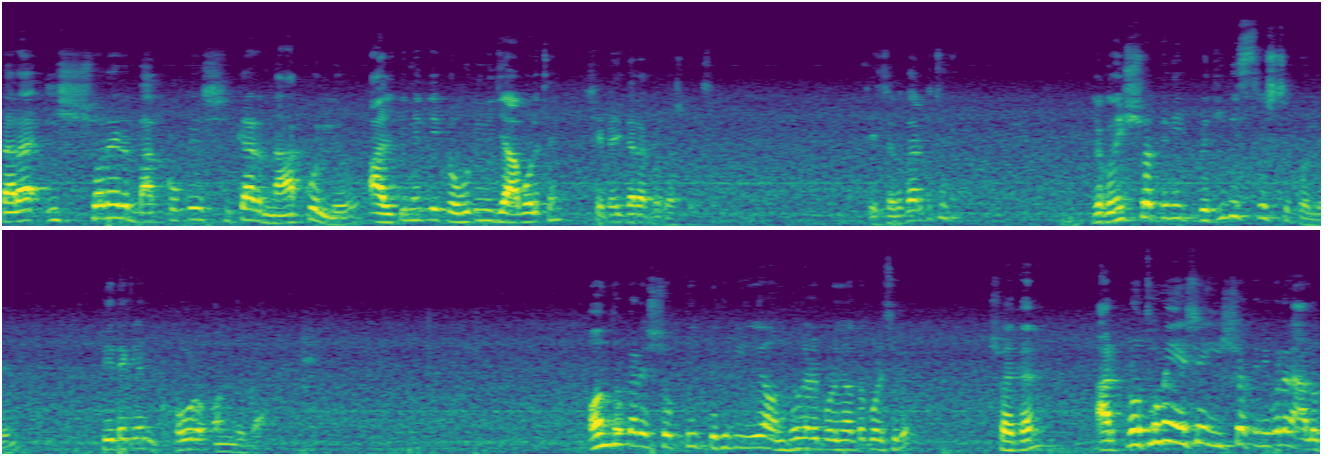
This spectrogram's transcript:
তারা ঈশ্বরের বাক্যকে স্বীকার না করলেও আলটিমেটলি প্রভু তিনি যা বলেছেন সেটাই তারা প্রকাশ করছে। এছাড়া তো আর কিছু নেই। যখন ঈশ্বর তিনি পৃথিবীর সৃষ্টি করলেন, তিনি দেখলেন ঘোর অন্ধকার। অন্ধকারের শক্তি পৃথিবীকে অন্ধকারে পরিণত করেছিল, শয়তান। আর প্রথমে এসে ঈশ্বর তিনি বলেন আলো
